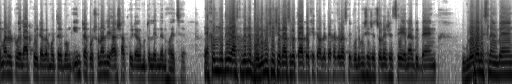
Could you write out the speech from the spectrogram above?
এমারেল টুয়েল আট কোটি টাকার মতো এবং ইন্ট্রাকো, সোনালী আর সাত কোটি টাকার মতো লেনদেন হয়েছে। এখন যদি আজকের দিনে ভলিউমে শেষে কাজ ছিল তা দেখি, তাহলে দেখা যাবে আজকে ভলিউমে শেষে চলে এসেছে NRB bank. Global Islami bank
